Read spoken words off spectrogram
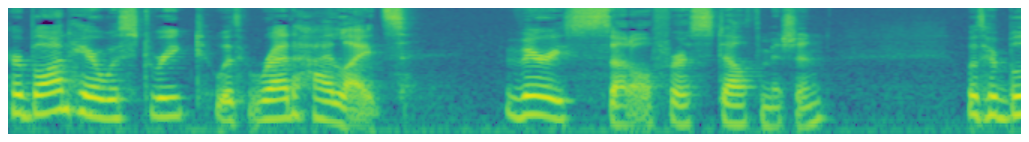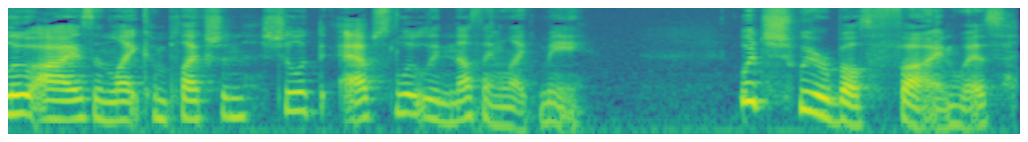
Her blonde hair was streaked with red highlights, very subtle for a stealth mission. With her blue eyes and light complexion, she looked absolutely nothing like me, which we were both fine with.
